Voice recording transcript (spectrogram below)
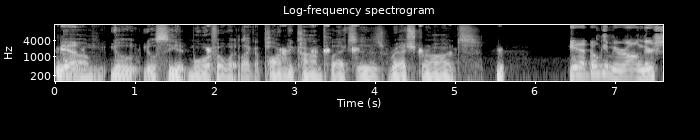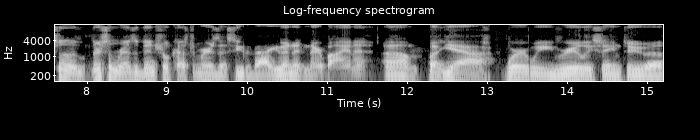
Yeah. um, you'll you'll see it more for what like apartment complexes, restaurants. Yeah, don't get me wrong. There's some there's some residential customers that see the value in it and they're buying it. Um, but yeah, where we really seem to uh,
